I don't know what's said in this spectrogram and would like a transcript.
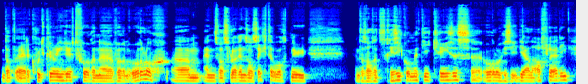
dat eigenlijk goedkeuring geeft voor een, uh, voor een oorlog. Um, en zoals Lorenzo zegt, er wordt nu, en dat is altijd het risico met die crisis, uh, oorlog is de ideale afleiding,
